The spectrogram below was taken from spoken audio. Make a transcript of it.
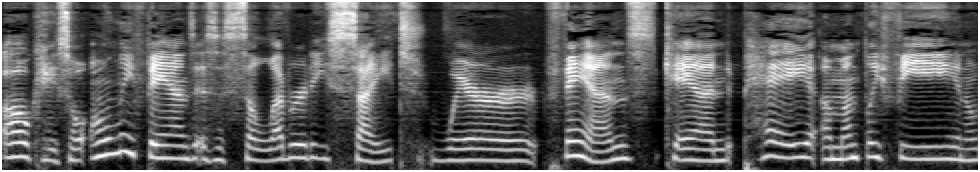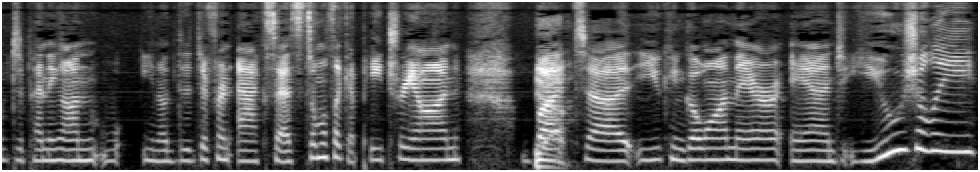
Okay, so OnlyFans is a celebrity site where fans can pay a monthly fee, you know, depending on, you know, the different access. It's almost like a Patreon, but uh, you can go on there and usually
